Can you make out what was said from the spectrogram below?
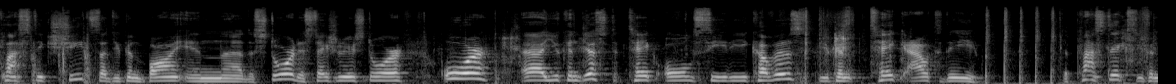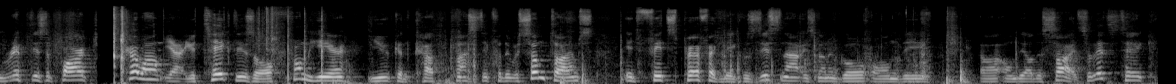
plastic sheets that you can buy in uh, the store, the stationery store, or uh, you can just take old CD covers. You can take out the the plastics, you can rip this apart, come on. Yeah, you take this off. From here, you can cut plastic for the... Sometimes it fits perfectly because this now is going to go on the, uh, on the other side. So let's take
